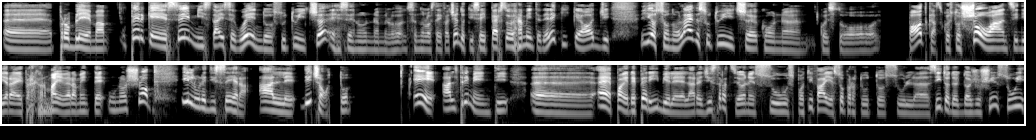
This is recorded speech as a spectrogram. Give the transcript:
eh, problema. Perché se mi stai seguendo su Twitch, e se non, lo, se non, lo, stai facendo, ti sei perso veramente delle chicche oggi. Io sono live su Twitch con eh, questo podcast, questo show anzi direi perché ormai è veramente uno show, il lunedì sera alle 18 e altrimenti eh, è poi reperibile la registrazione su Spotify e soprattutto sul sito del Dojo Shinsui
